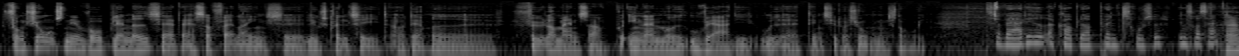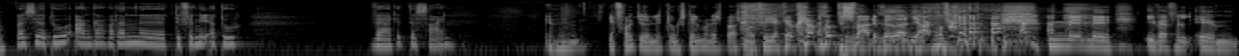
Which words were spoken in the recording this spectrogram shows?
funktionsniveau bliver nedsat, at så falder ens øh, livskvalitet, og dermed øh, føler man sig på en eller anden måde uværdig ud af den situation, man står i. Så værdighed er koblet op på en trussel. Interessant. Ja. Hvad siger du, Anker? Hvordan øh, definerer du værdigt design? Øhm, jeg frygtede jo lidt, du stille mig det spørgsmål, for jeg kan jo knap nok besvare det bedre end Jacob. Men øh, i hvert fald, øhm,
